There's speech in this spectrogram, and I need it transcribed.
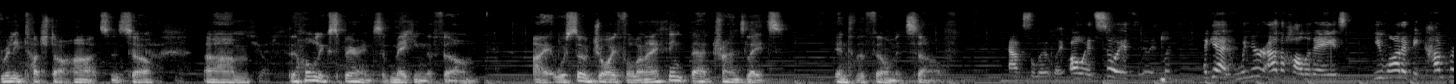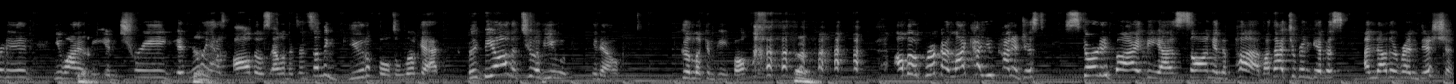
really touched our hearts. And so um, the whole experience of making the film I, was so joyful. And I think that translates into the film itself. Absolutely. Oh, it's so, it's, again, when you're at the holidays, you want to be comforted, you want to yeah. be intrigued. It really yeah. has all those elements and something beautiful to look at. But beyond the two of you, you know, good looking people. Although, Brooke, I like how you kind of just skirted by the uh, song in the pub. I thought you were going to give us another rendition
